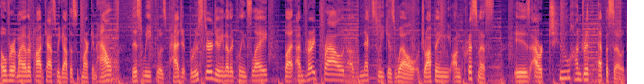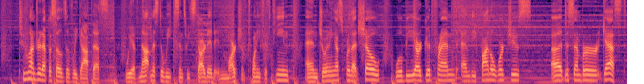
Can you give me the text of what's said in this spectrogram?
over at my other podcast. We got this with Mark and Hal. This week was Paget Brewster doing another clean sleigh, but I'm very proud of next week as well. Dropping on Christmas is our 200th episode. 200 episodes of We Got This. We have not missed a week since we started in March of 2015, and joining us for that show will be our good friend and the final Work Juice uh, December guest,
